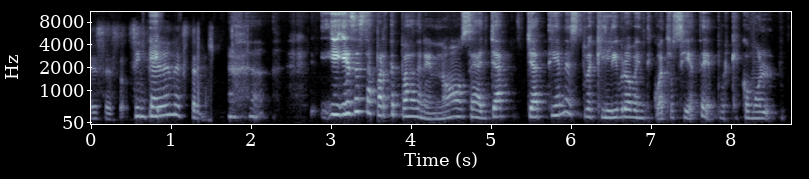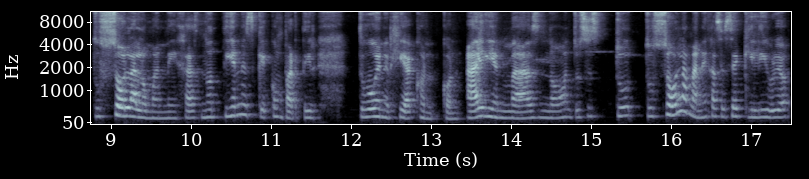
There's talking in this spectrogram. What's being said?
eso, sin caer en extremos y es esta parte padre, ¿no? O sea, ya, ya tienes tu equilibrio 24/7, porque como tú sola lo manejas, no tienes que compartir tu energía con, con alguien más, ¿no? Entonces tú, tú sola manejas ese equilibrio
